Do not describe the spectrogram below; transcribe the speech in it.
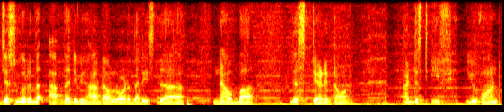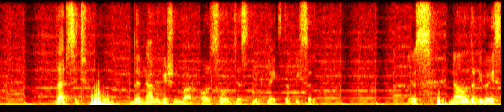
just go to the app that we have downloaded that is the now bar. Just turn it on. Adjust if you want. That's it. The navigation bar also just look like the pixel yes now the device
